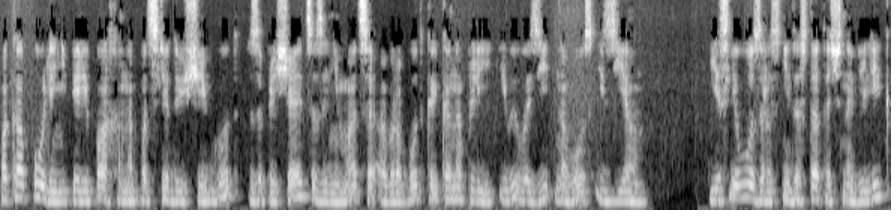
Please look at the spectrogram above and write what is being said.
Пока поле не перепахано под следующий год, запрещается заниматься обработкой конопли и вывозить навоз из ям. Если возраст недостаточно велик,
